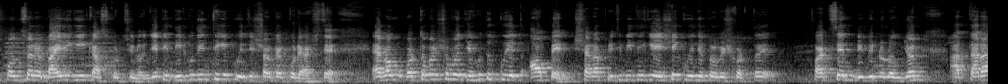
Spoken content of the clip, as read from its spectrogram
স্পন্সরের বাইরে গিয়ে কাজ করছিল, যেটি দীর্ঘদিন থেকে কুয়েতের সরকার করে আসছে। এবং বর্তমান সময় যেহেতু কুয়েত ওপেন সারা পৃথিবী থেকে এসে কুয়েতে প্রবেশ করতে পারছেন বিভিন্ন লোকজন, আর তারা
